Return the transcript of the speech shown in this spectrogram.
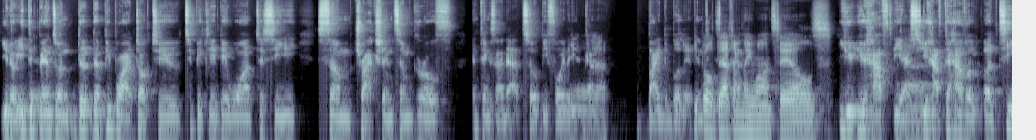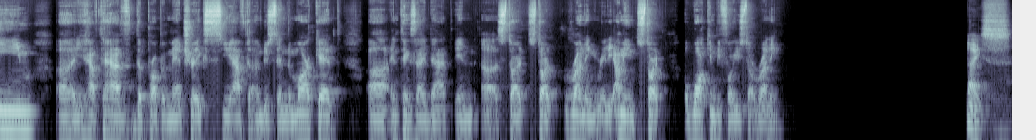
you know it depends on the, the people i talk to typically they want to see some traction some growth and things like that so before they yeah. kind of bite the bullet. People definitely like want sales. You you have to, yes, uh, you have to have a, a team. Uh, you have to have the proper metrics. You have to understand the market uh, and things like that. And uh, start start running. Really, I mean, start walking before you start running. Nice.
